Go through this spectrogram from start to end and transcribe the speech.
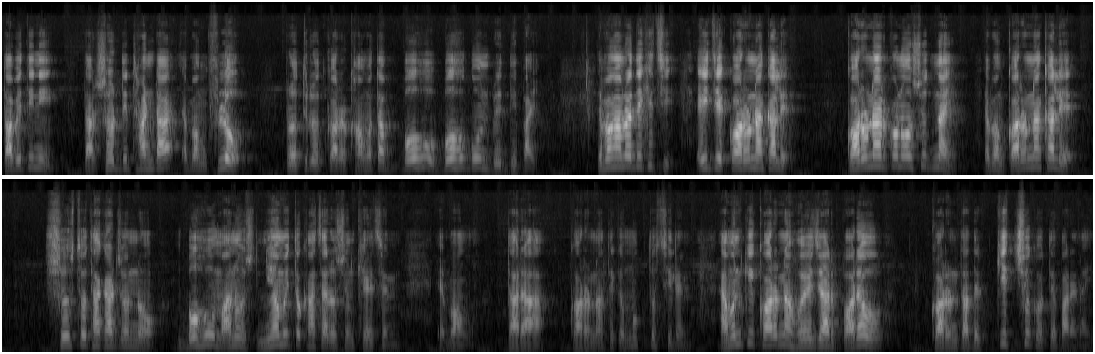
তবে তিনি তার সর্দি, ঠান্ডা এবং ফ্লো প্রতিরোধ করার ক্ষমতা বহু বহু গুণ বৃদ্ধি পায়। এবং আমরা দেখেছি, এই যে করোনাকালে করোনার কোনো ওষুধ নাই এবং করোনাকালে সুস্থ থাকার জন্য বহু মানুষ নিয়মিত কাঁচা রসুন খেয়েছেন এবং তারা করোনা থেকে মুক্ত ছিলেন। এমনকি করোনা হয়ে যাওয়ার পরেও করোনা তাদের কিচ্ছু করতে পারে নাই।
